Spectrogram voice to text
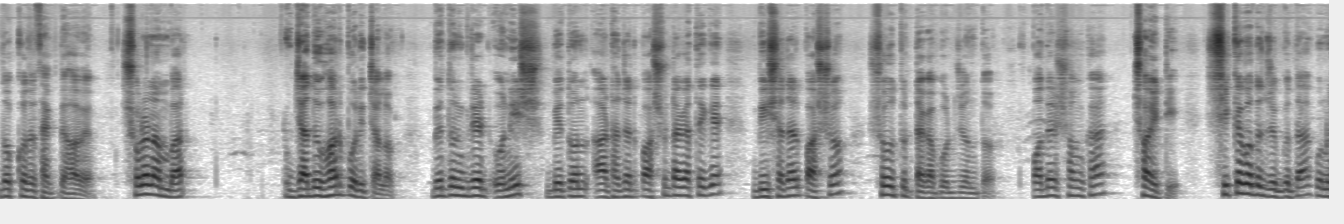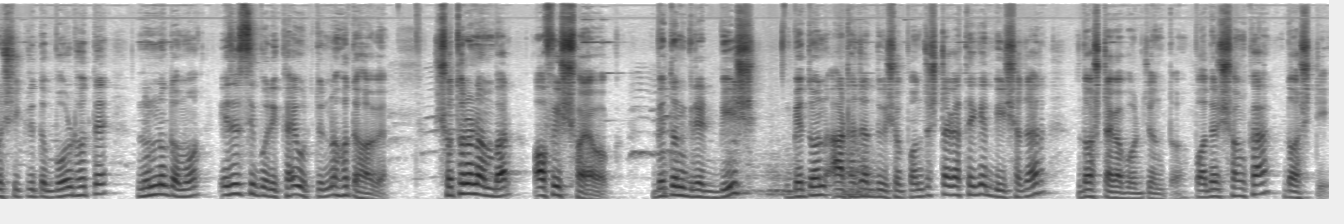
দক্ষতা থাকতে হবে। ষোলো নম্বর, জাদুঘর পরিচালক। বেতন গ্রেড উনিশ, বেতন আট হাজার পাঁচশো টাকা থেকে বিশ হাজার পাঁচশো সত্তর টাকা পর্যন্ত। পদের সংখ্যা ছয়টি। শিক্ষাগত যোগ্যতা, কোনো স্বীকৃত বোর্ড হতে ন্যূনতম এসএসসি পরীক্ষায় উত্তীর্ণ হতে হবে। সতেরো নম্বর, অফিস সহায়ক। বেতন গ্রেড বিশ, বেতন আট হাজার দুইশো পঞ্চাশ টাকা থেকে বিশ হাজার দশ টাকা পর্যন্ত। পদের সংখ্যা দশটি।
